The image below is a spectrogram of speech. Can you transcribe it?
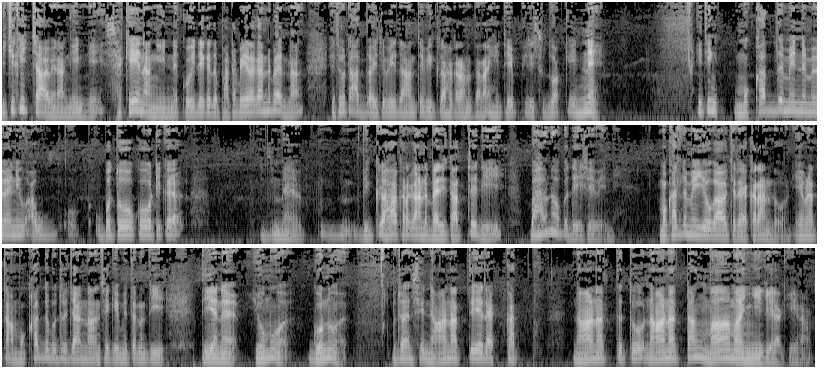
විචිකිච්ඡාවේ නම් ඉන්නේ සැකේ නම් ඉන්නේ කොයි දෙකද පට බේර ගන්න බැරි නම් එතකොට අද්වෛත වේදාන්තේ විග්‍රහ කරන තරම් හිතේ පිරිසුදුවක් එන්නේ ඉතින් මොකද්ද මෙන්න මෙවැනි උපතෝ කෝටික විග්‍රහ කරගන්න බැරි තත්ත්වෙදී භාවනා උපදේශය වෙන්නේ. මොකද්ද මේ යෝගාවචරය කරන්න ඕනේ? එහෙම නැත්නම් මොකද්ද බුදුරජාණන් වහන්සේගේ මෙතනදී තියෙන යොමුව, ගොනුව? බුදුරජාණන්සේ නානත්වයේ දැක්කත් නානත්තතෝ නානත්තං මාමඤ්ඤී කියලා කියනවා.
